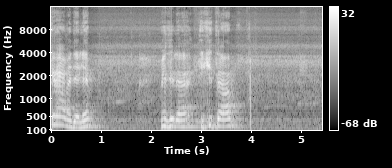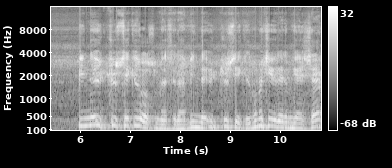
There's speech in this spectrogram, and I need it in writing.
Devam edelim. Mesela 2 tam Binde 308 olsun mesela. Binde 308. Bunu çevirelim gençler.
